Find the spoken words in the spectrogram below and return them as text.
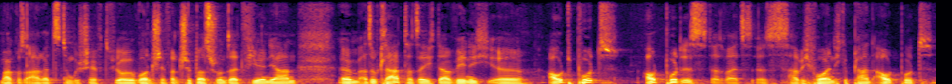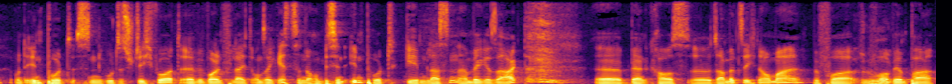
Markus Aretz zum Geschäftsführer geworden, Stefan Schippers schon seit vielen Jahren. Ähm, also klar, tatsächlich da wenig äh, Output. Output ist, das war jetzt, das habe ich vorher nicht geplant, Output und Input ist ein gutes Stichwort. Äh, wir wollen vielleicht unsere Gäste noch ein bisschen Input geben lassen, haben wir gesagt. Äh, Bernd Kraus äh, sammelt sich nochmal, bevor, bevor wir ein paar,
